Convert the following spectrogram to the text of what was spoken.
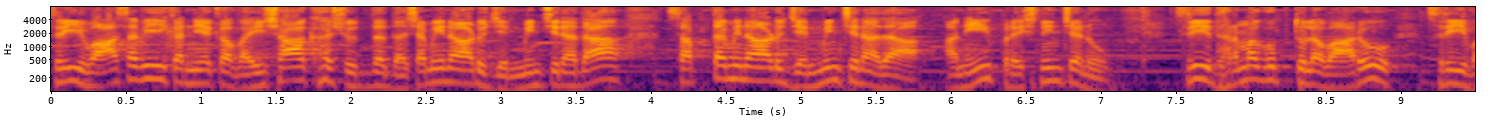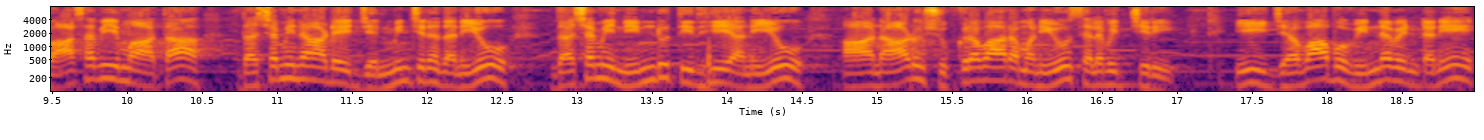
శ్రీ వాసవి కన్యక వైశాఖ శుద్ధ దశమి నాడు జన్మించినదా? సప్తమి నాడు జన్మించినదా? అని ప్రశ్నించెను. శ్రీ ధర్మగుప్తుల వారు శ్రీ వాసవి మాత దశమి నాడే జన్మించినదనియు దశమి నిండు తిథి అనియు ఆనాడు శుక్రవారమనియు సెలవిచ్చిరి. ఈ జవాబు విన్న వెంటనే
